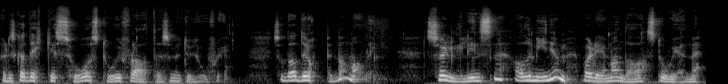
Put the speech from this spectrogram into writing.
når det skal dekke så stor flate som et U2-fly. Så da droppet man maling. Sølvlinsene, aluminium var det man da sto igjen med,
